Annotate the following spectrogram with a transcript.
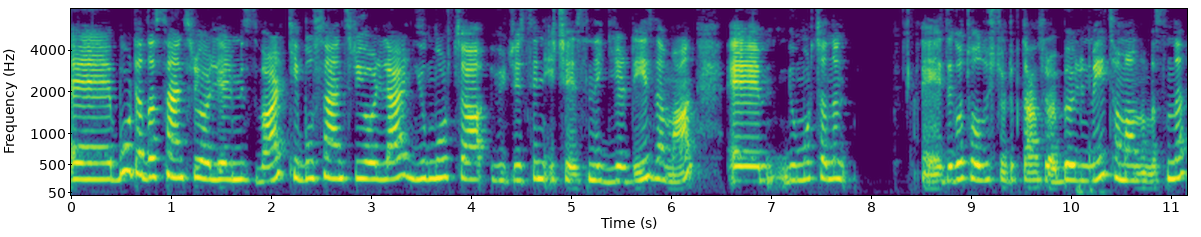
E, burada da sentriyollerimiz var ki bu sentriyoller yumurta hücresinin içerisine girdiği zaman e, yumurtanın e, zigot oluşturduktan sonra bölünmeyi tamamlamasını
